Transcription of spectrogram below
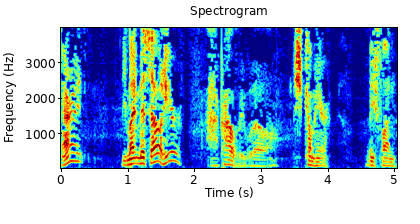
All right. You might miss out here. I probably will. You should come here. It'll be fun.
